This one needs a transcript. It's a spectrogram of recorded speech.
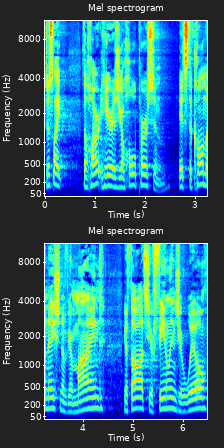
Just like the heart here is your whole person, it's the culmination of your mind, your thoughts, your feelings, your will.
